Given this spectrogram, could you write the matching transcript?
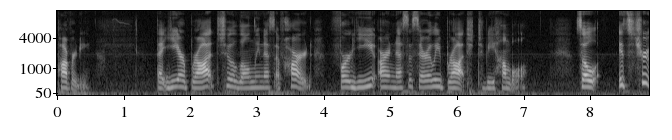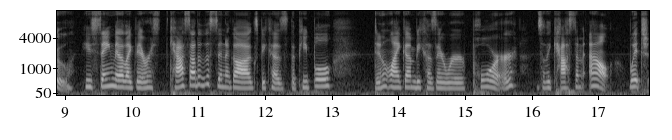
poverty that ye are brought to a loneliness of heart, for ye are necessarily brought to be humble. So it's true. He's saying there like they were cast out of the synagogues because the people didn't like them because they were poor. So they cast them out, which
